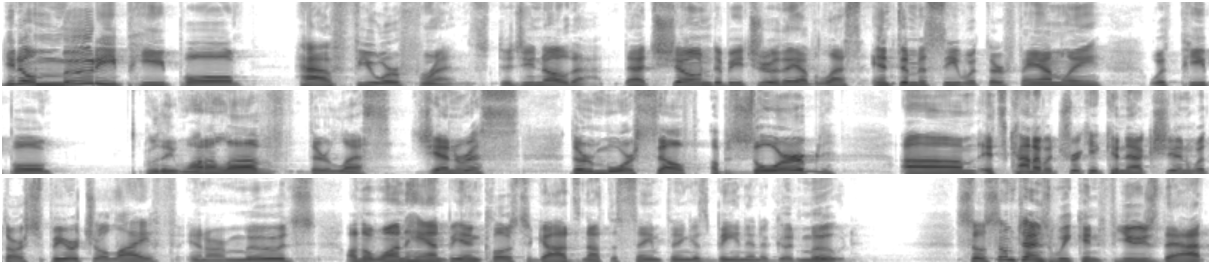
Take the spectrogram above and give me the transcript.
You know, moody people have fewer friends. Did you know that? That's shown to be true. They have less intimacy with their family, with people who they want to love. They're less generous, they're more self absorbed. Um, it's kind of a tricky connection with our spiritual life and our moods. On the one hand, being close to God's not the same thing as being in a good mood. So sometimes we confuse that.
